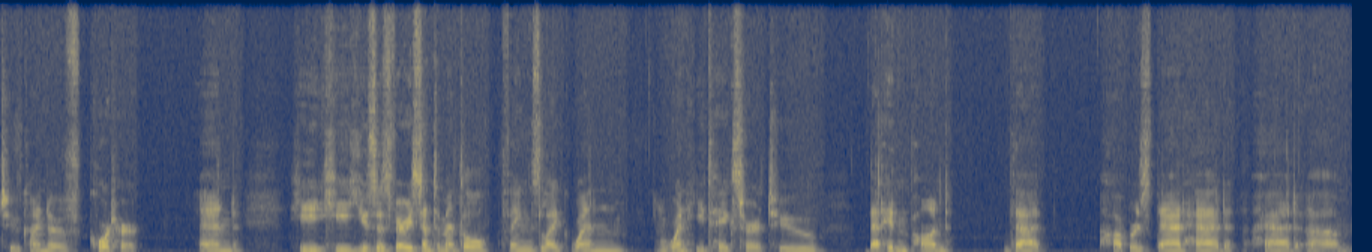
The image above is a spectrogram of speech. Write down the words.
to kind of court her, and he he uses very sentimental things like when when he takes her to that hidden pond that Hopper's dad had had um,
